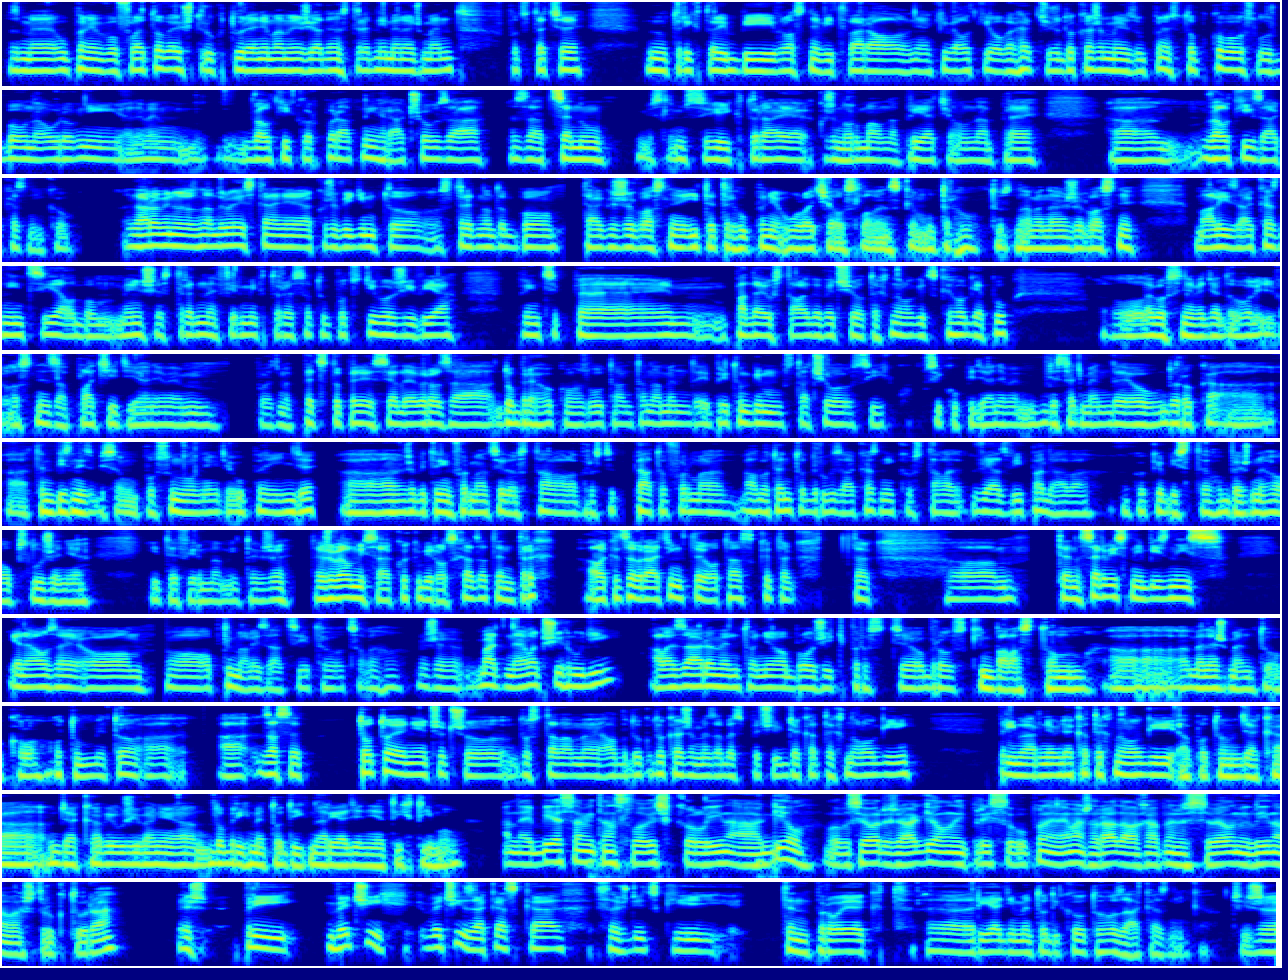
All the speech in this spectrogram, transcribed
sme úplne vo fletovej štruktúre, nemáme žiaden stredný management v podstate vnútri, ktorý by vlastne vytváral nejaký veľký overhead, čiže dokážeme ísť úplne stopkovou službou na úrovni, ja neviem, veľkých korporátnych hráčov za, za cenu, myslím si, ktorá je akože normálna, priateľná pre veľkých zákazníkov. Na rovinu na druhej strane, akože vidím to strednodobo tak, že vlastne IT trh úplne uletel slovenskému trhu. To znamená, že vlastne malí zákazníci alebo menšie stredné firmy, ktoré sa tu poctivo živia, v princípe padajú stále do väčšieho technologického gapu, lebo si nevedia dovoliť vlastne zaplatiť, ja neviem, povedzme 550 eur za dobrého konzultanta na Mendej, pritom by mu stačilo si, si kúpiť, ja neviem, 10 Mendejov do roka a, a ten biznis by sa mu posunul niekde úplne inde a že by tie informácie dostal, ale proste táto forma alebo tento druh zákazníkov stále viac vypadáva ako keby z toho bežného obslúženia IT firmami. Takže, takže veľmi sa ako keby rozchádza ten trh. Ale keď sa vrátim k tej otázke, tak, tak um, ten servisný biznis je naozaj o, o optimalizácii toho celého. Že mať najlepších ľudí ale zároveň to neobložiť proste obrovským balastom a managementu okolo. O tom je to a, a zase toto je niečo, čo dostávame alebo dokážeme zabezpečiť vďaka technológií, primárne vďaka technológií a potom vďaka, vďaka využívania dobrých metodík na riadenie tých tímov. A nebije sa mi tam slovičko lean a agil? Lebo si hovorí, že agilný prístup úplne nemáš rada, ale chápem, že ste veľmi línová štruktúra. Vieš, pri väčších, väčších zákazkách sa vždycky ten projekt e, riadi metodikou toho zákazníka. Čiže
